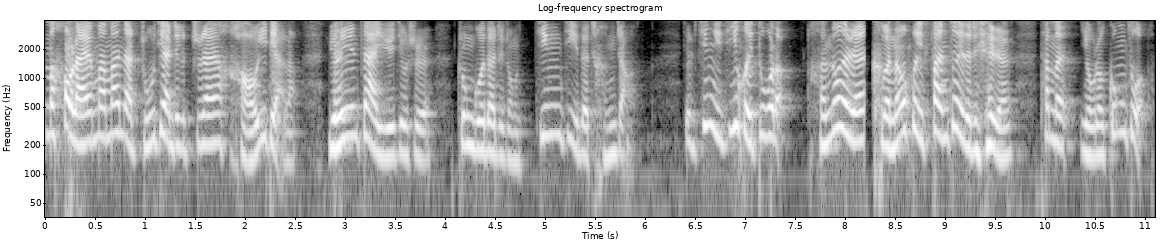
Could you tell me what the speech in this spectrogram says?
那么后来慢慢的逐渐这个治安好一点了，原因在于就是中国的这种经济的成长。就是经济机会多了，很多的人可能会犯罪的这些人，他们有了工作，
